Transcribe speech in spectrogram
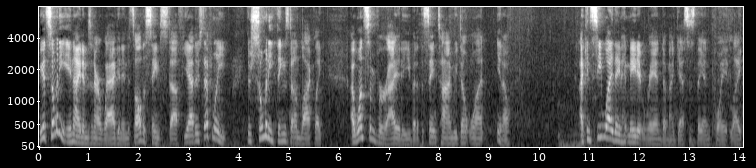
We got so many in items in our wagon, and it's all the same stuff. Yeah, there's definitely, there's so many things to unlock. Like, I want some variety, but at the same time, we don't want, you know. I can see why they made it random. I guess is the end point. Like,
